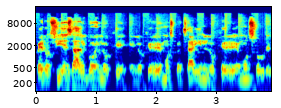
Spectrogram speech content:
Pero sí es algo en lo que, en lo que debemos pensar y en lo que debemos sobre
